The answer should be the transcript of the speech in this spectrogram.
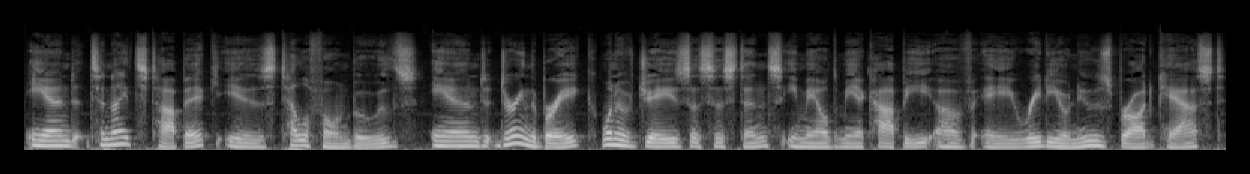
And tonight's topic is telephone booths. And during the break, one of Jay's assistants emailed me a copy of a radio news broadcast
